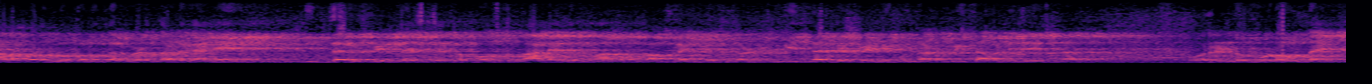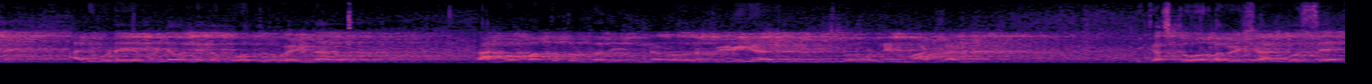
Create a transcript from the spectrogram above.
నడపడం లుకలుకలు పెడతాడు కానీ ఇద్దరు ఫీల్డ్ అసిస్టెంట్ల పోస్ట్ రాలేదని మాత్రం కంప్లైంట్ చేస్తాడు. ఇంక ఇద్దరిది పెండింగ్ ఉన్నాడు మిగతావన్నీ చేసినారు. ఓ రెండో కూడా ఉన్నాయి. అది కూడా ఏమంటే వాళ్ళు ఏదో కోర్టుకు పోయింటారు. దానికి ఒక పద్ధతి ఉంటుంది. నిన్న రోజున పీడీ గారిని పిలిపించుకొని కూడా నేను మాట్లాడినాను ఇక స్టోర్ల విషయానికి వస్తే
